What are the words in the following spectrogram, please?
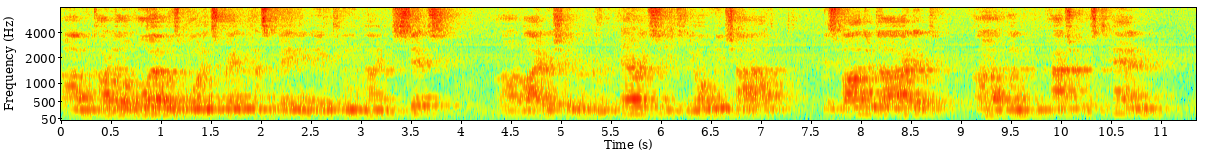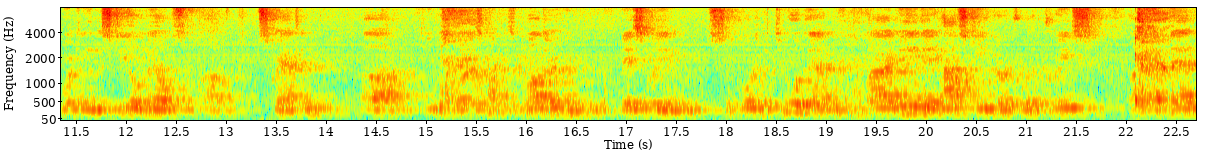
Um, Cardinal O'Boyle was born in Scranton, Pennsylvania in 1896 uh, of Irish immigrant parents. He was the only child. His father died at, uh, when Patrick was 10, working in the steel mills of Scranton. Uh, he was raised by his mother, who basically supported the two of them by being a housekeeper for the priests uh, at then,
